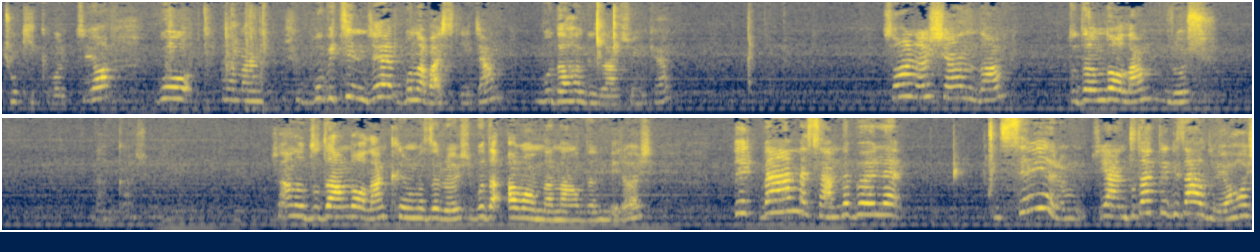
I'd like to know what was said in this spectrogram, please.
Çok iyi kıvırtıyor. Bu hemen şu, bu bitince buna başlayacağım. Bu daha güzel çünkü. Sonra şu anda dudağımda olan ruj. Şu anda dudağımda olan kırmızı ruj. Bu da Avon'dan aldığım bir ruj. Pek beğenmesem de böyle seviyorum. Yani dudakta güzel duruyor, hoş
